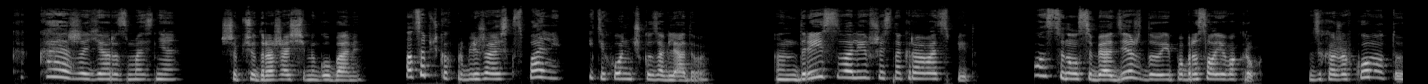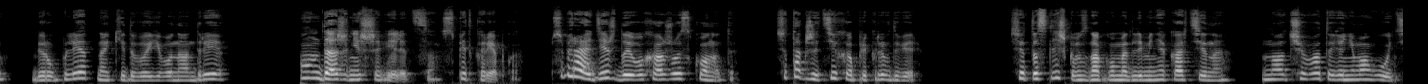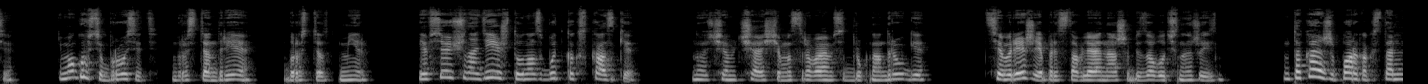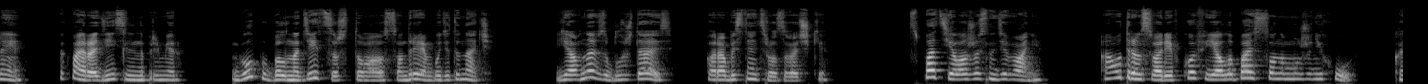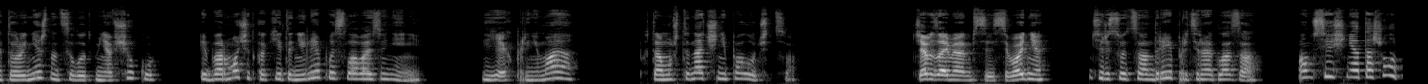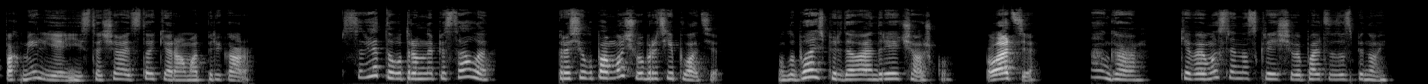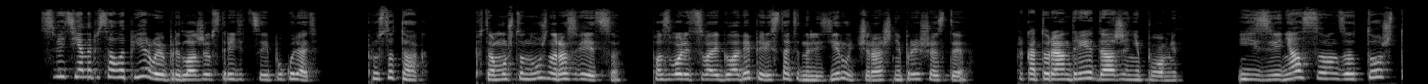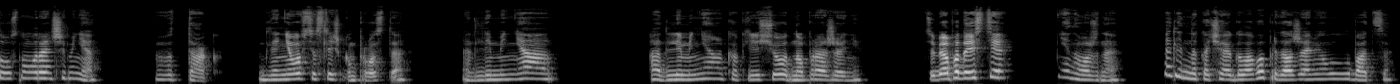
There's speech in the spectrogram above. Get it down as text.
«Какая же я размазня!» — шепчу дрожащими губами. На цепочках приближаюсь к спальне и тихонечко заглядываю. Андрей, свалившись на кровать, спит. Он стянул себе одежду и побросал ее вокруг. Захожу в комнату, беру плед, накидываю его на Андрея. Он даже не шевелится, спит крепко. Собираю одежду и выхожу из комнаты, все так же тихо прикрыв дверь. Все это слишком знакомая для меня картина, но от чего-то я не могу уйти. Не могу все бросить, бросить Андрея, бросить этот мир. Я все еще надеюсь, что у нас будет как в сказке. Но чем чаще мы срываемся друг на друге, тем реже я представляю нашу безоблачную жизнь. Ну такая же пара, как остальные, как мои родители, например. Глупо было надеяться, что с Андреем будет иначе. Я вновь заблуждаюсь, пора бы снять розовые очки. Спать я ложусь на диване, а утром, сварив кофе, я улыбаюсь сонному жениху, который нежно целует меня в щеку и бормочет какие-то нелепые слова извинений. Я их принимаю, потому что иначе не получится. «Чем займемся сегодня?» — интересуется Андрей, протирая глаза. Он все еще не отошел от похмелья и источает стойкий аромат перегара. Света утром написала, просила помочь выбрать ей платье. Улыбаюсь, передавая Андрею чашку. «Платье?» «Ага», кивая мысленно, скрещивая пальцы за спиной. Свете я написала первое, предложив встретиться и погулять. Просто так. Потому что нужно развеяться, позволить своей голове перестать анализировать вчерашнее происшествие, про которое Андрей даже не помнит. И извинялся он за то, что уснул раньше меня. Вот так. Для него все слишком просто. А для меня... А для меня как еще одно поражение. «Тебя подвести? «Не нужно». Медленно качая головой, продолжая улыбаться.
